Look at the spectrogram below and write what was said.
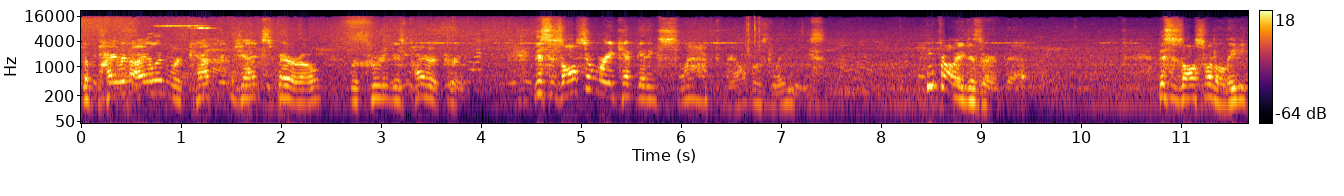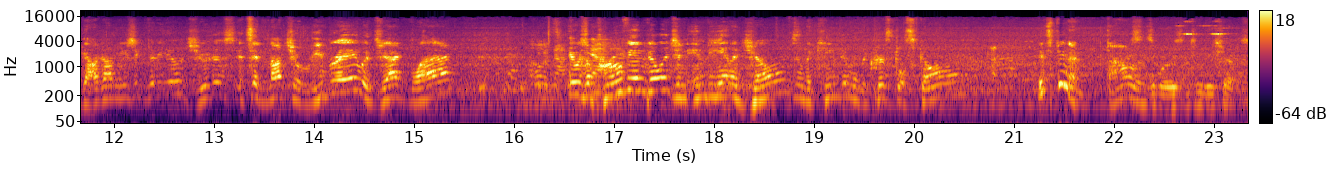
the pirate island where Captain Jack Sparrow recruited his pirate crew. This is also where he kept getting slapped by all those ladies. He probably deserved that. This is also in a Lady Gaga music video, Judas. It's in Nacho Libre with Jack Black. It was a Peruvian village in Indiana Jones and the Kingdom of the Crystal Skull. It's been in thousands of movies and TV shows.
